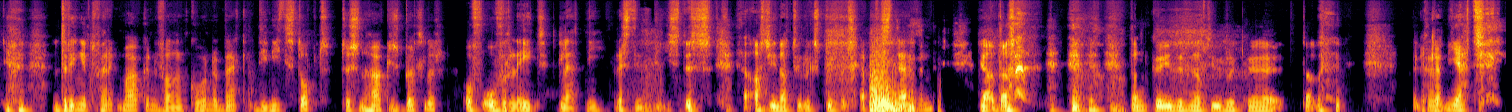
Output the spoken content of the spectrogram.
dringend werk maken van een cornerback die niet stopt tussen haakjes Butler of overleed Gladney. Rest in peace. Dus als je natuurlijk spelers hebt sterven, ja, dan, dan kun je er natuurlijk... Uh, dat, ik heb, niet echt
